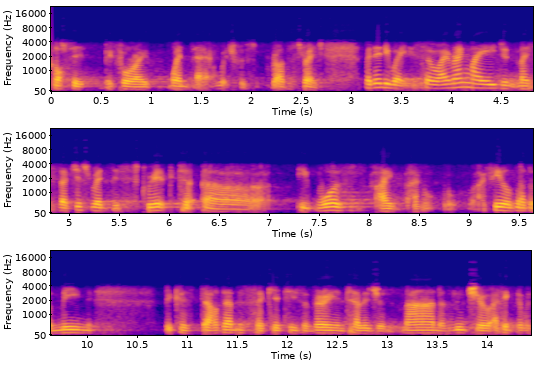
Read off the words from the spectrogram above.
got it before I went there, which was rather strange. But anyway, so I rang my agent and I said, I've just read this script. Uh, it was, I, I, I feel rather mean because Dardano Sacchetti is a very intelligent man, and Lucio, I think there were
